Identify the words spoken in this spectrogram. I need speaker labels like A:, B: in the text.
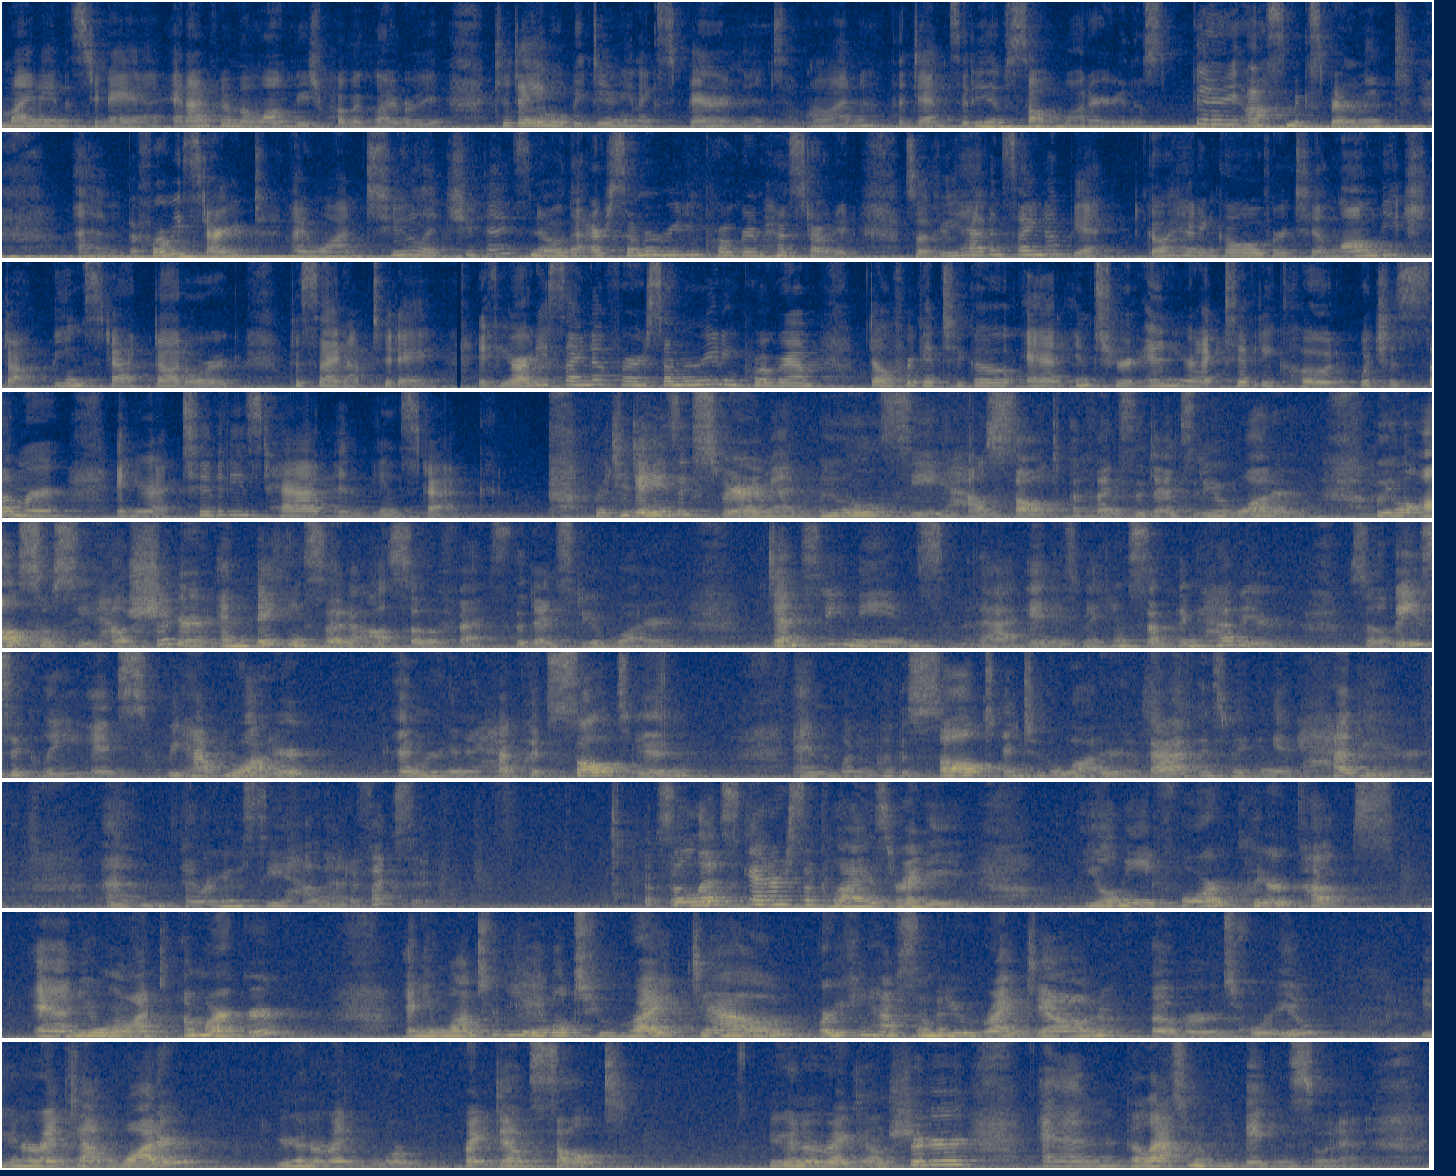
A: my name is Janaea and I'm from the Long Beach Public Library. Today we'll be doing an experiment on the density of salt water in this very awesome experiment. And before we start, I want to let you guys know that our summer reading program has started. So if you haven't signed up yet, go ahead and go over to longbeach.beanstack.org to sign up today. If you already signed up for our summer reading program, don't forget to go and enter in your activity code, which is summer, in your activities tab in Beanstack. For today's experiment, we will see how salt affects the density of water. We will also see how sugar and baking soda also affects the density of water. Density means that it is making something heavier. So basically, it's we have water, and we're going to have put salt in. And when we put the salt into the water, that is making it heavier. Um, and we're going to see how that affects it. So let's get our supplies ready. You'll need four clear cups and you want a marker and you want to be able to write down or you can have somebody write down the words for you. You're going to write down water, you're going to write write down salt. You're going to write down sugar, and the last one will be baking soda.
